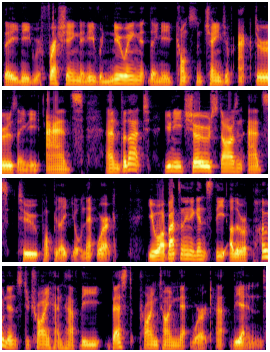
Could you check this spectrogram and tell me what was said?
they need refreshing, they need renewing, they need constant change of actors, they need ads, and for that, you need shows, stars, and ads to populate your network. You are battling against the other opponents to try and have the best primetime network at the end.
